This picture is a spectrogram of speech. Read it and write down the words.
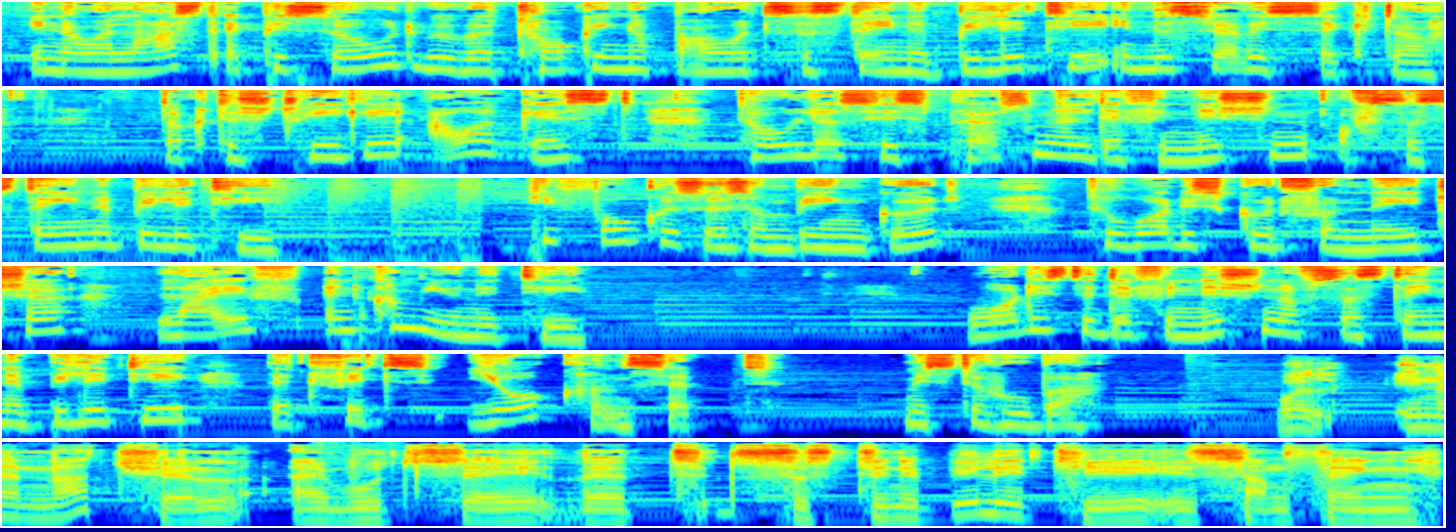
in our last episode, we were talking about sustainability in the service sector. Dr. Striegel, our guest, told us his personal definition of sustainability. He focuses on being good to what is good for nature, life, and community. What is the definition of sustainability that fits your concept, Mr. Huber? Well, in a nutshell, I would say that sustainability is something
